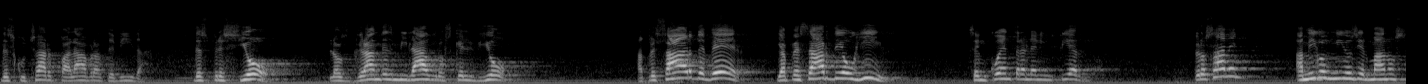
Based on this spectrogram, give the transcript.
de escuchar palabras de vida. Despreció los grandes milagros que él vio. A pesar de ver y a pesar de oír, se encuentra en el infierno. Pero saben, amigos míos y hermanos,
